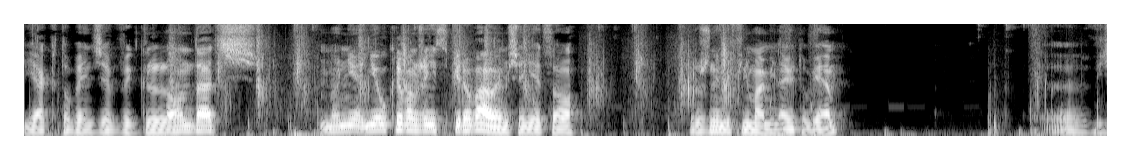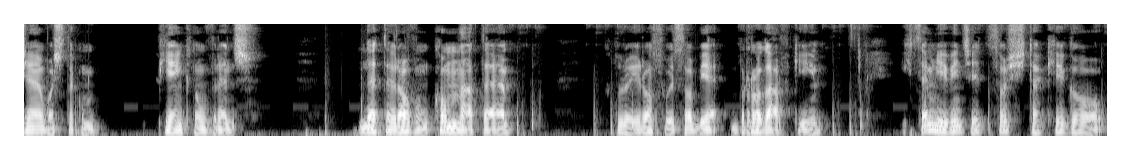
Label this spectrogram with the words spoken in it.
jak to będzie wyglądać. no nie, nie ukrywam, że inspirowałem się nieco różnymi filmami na YouTubie. Yy, Widziałem właśnie taką piękną wręcz neterową komnatę, w której rosły sobie brodawki. I chcę mniej więcej coś takiego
